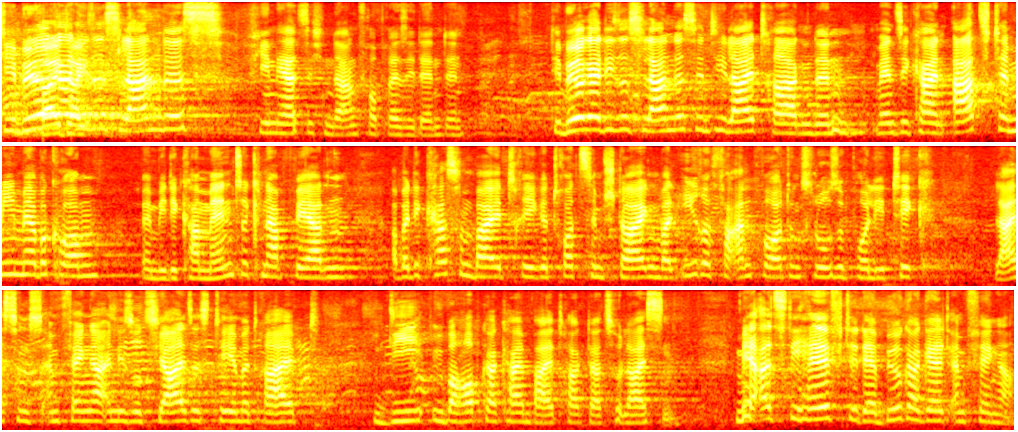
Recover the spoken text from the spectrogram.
Die Bürger Weiter. dieses Landes, vielen herzlichen Dank, Frau Präsidentin. Die Bürger dieses Landes sind die Leidtragenden, wenn sie keinen Arzttermin mehr bekommen, wenn Medikamente knapp werden, aber die Kassenbeiträge trotzdem steigen, weil ihre verantwortungslose Politik Leistungsempfänger in die Sozialsysteme treibt, die überhaupt gar keinen Beitrag dazu leisten. Mehr als die Hälfte der Bürgergeldempfänger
